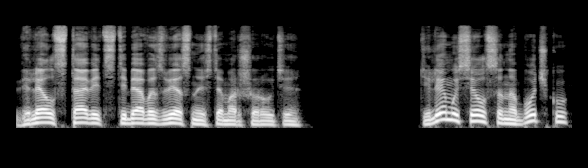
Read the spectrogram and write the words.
велел ставить тебя в известность о маршруте». Телем уселся на бочку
